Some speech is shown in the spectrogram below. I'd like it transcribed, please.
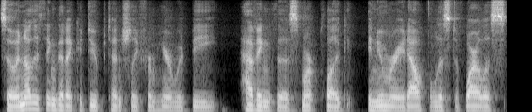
So another thing that I could do potentially from here would be having the smart plug enumerate out the list of wireless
